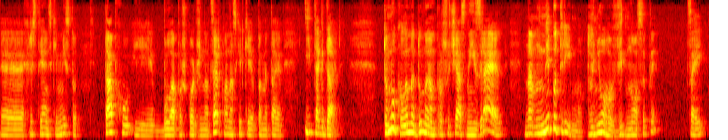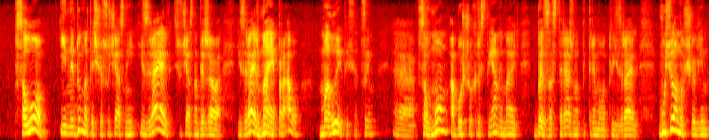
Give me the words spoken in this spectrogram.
е, християнське місто Тапху, і була пошкоджена церква, наскільки я пам'ятаю, і так далі. Тому, коли ми думаємо про сучасний Ізраїль, нам не потрібно до нього відносити цей псалом і не думати, що сучасний Ізраїль, сучасна держава Ізраїль має право молитися цим е, псалмом, або що християни мають беззастережно підтримувати Ізраїль в усьому, що він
